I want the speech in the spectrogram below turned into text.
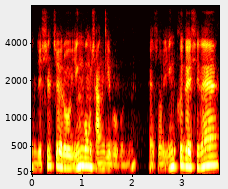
이제 실제로 인공 장기 부분에서 잉크 대신에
